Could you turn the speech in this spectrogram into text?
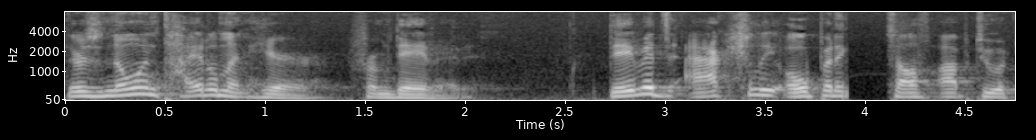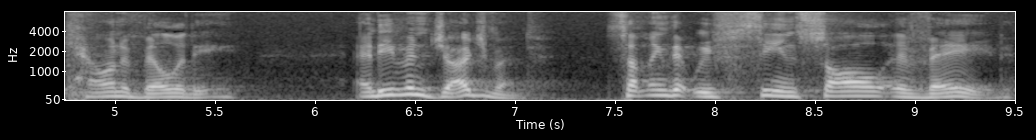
there's no entitlement here from David. David's actually opening himself up to accountability and even judgment, something that we've seen Saul evade.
